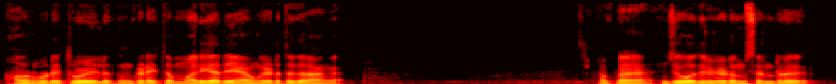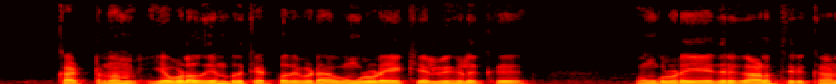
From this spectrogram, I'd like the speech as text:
அவர்களுடைய தொழிலுக்கும் கிடைத்த மரியாதையாக அவங்க எடுத்துக்கிறாங்க. அப்போ ஜோதிடரிடம் சென்று கட்டணம் எவ்வளவு என்பது கேட்பதை விட உங்களுடைய கேள்விகளுக்கு உங்களுடைய எதிர்காலத்திற்கான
